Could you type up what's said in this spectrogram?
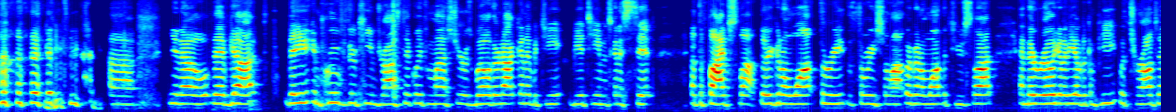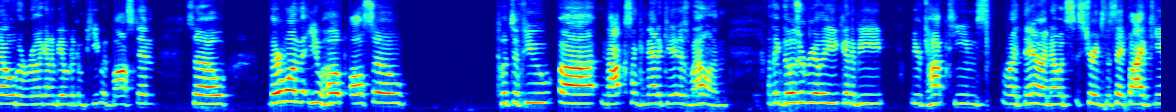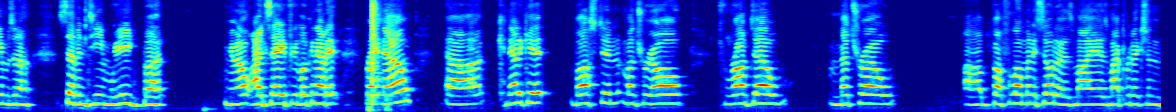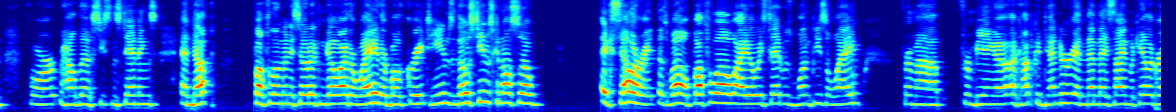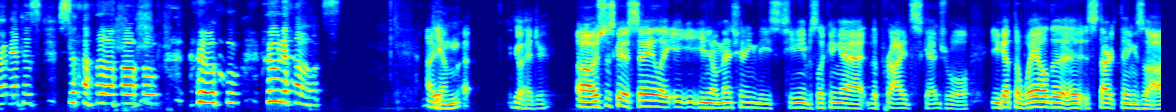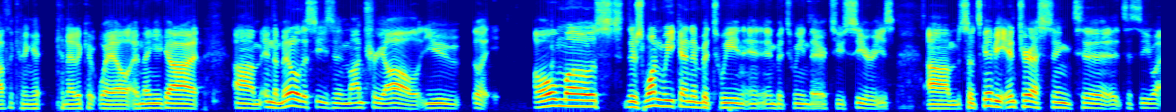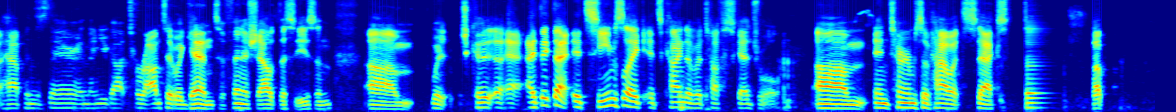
uh, you know, they've got they improved their team drastically from last year as well. They're not going to be, be a team that's going to sit at the five slot. They're going to want three the three slot. They're going to want the two slot, and they're really going to be able to compete with Toronto. They're really going to be able to compete with Boston. So they're one that you hope also puts a few uh, knocks on Connecticut as well. And I think those are really going to be your top teams right there. I know it's strange to say five teams in a seven team league, but you know, I'd say if you're looking at it right now, uh, Connecticut, Boston, Montreal, Toronto, Metro, uh, Buffalo, Minnesota is my is my prediction for how the season standings end up. Buffalo, Minnesota can go either way. They're both great teams, and those teams can also accelerate as well. Buffalo, I always said, was one piece away from uh from being a, a cup contender, and then they signed Mikyla Grant-Mentis. So who who knows? I, yeah, go ahead, Drew. Uh, I was just gonna say, like you know, mentioning these teams, looking at the Pride schedule, you got the Whale to uh, start things off, the Connecticut Whale, and then you got um, in the middle of the season, Montreal. You like almost there's one weekend in between in, in between their two series. Um, so it's to be interesting to to see what happens there, and then you got Toronto again to finish out the season. Um, which could I think that it seems like it's kind of a tough schedule um, in terms of how it stacks up.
